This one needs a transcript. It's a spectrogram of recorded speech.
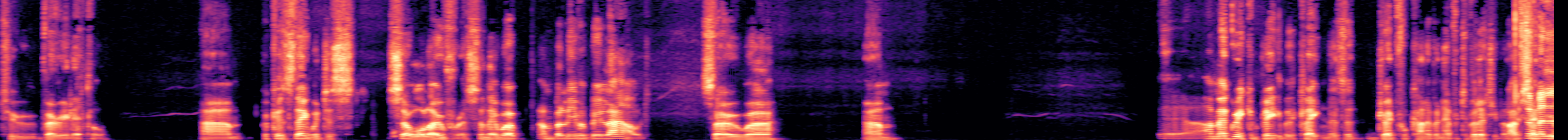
to very little um, because they were just so all over us and they were unbelievably loud. So uh, um, uh, I'm agree completely with Clayton. There's a dreadful kind of inevitability, but I've There's said a this-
